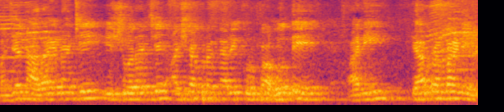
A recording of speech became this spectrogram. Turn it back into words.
म्हणजे नारायणाची ईश्वराची अशा प्रकारे कृपा होते आणि त्याप्रमाणे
